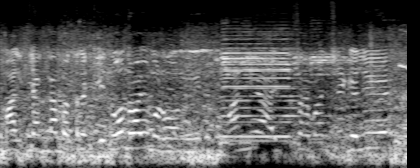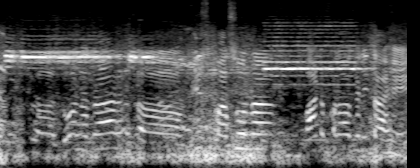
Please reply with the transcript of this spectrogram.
मालकी हक्का पत्रकी नोंद व्हावी म्हणून माननीय आयुक्त साहेबांची गेली दोन हजार वीसपासून पाठपुरावा करीत आहे.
